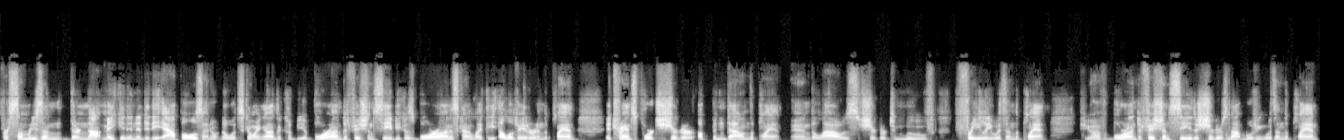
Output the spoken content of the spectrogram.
For some reason, they're not making it into the apples. I don't know what's going on. There could be a boron deficiency because boron is kind of like the elevator in the plant. It transports sugar up and down the plant and allows sugar to move freely within the plant. If you have a boron deficiency, the sugar's not moving within the plant,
